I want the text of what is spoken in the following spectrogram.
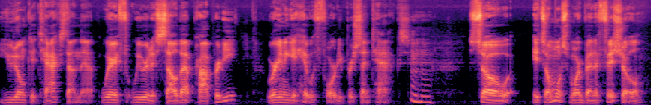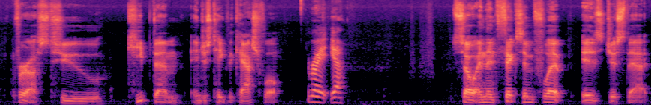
you don't get taxed on that. Where if we were to sell that property, we're going to get hit with 40% tax. Mm-hmm. So it's almost more beneficial for us to keep them and just take the cash flow. Right, yeah. So, and then fix and flip is just that.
